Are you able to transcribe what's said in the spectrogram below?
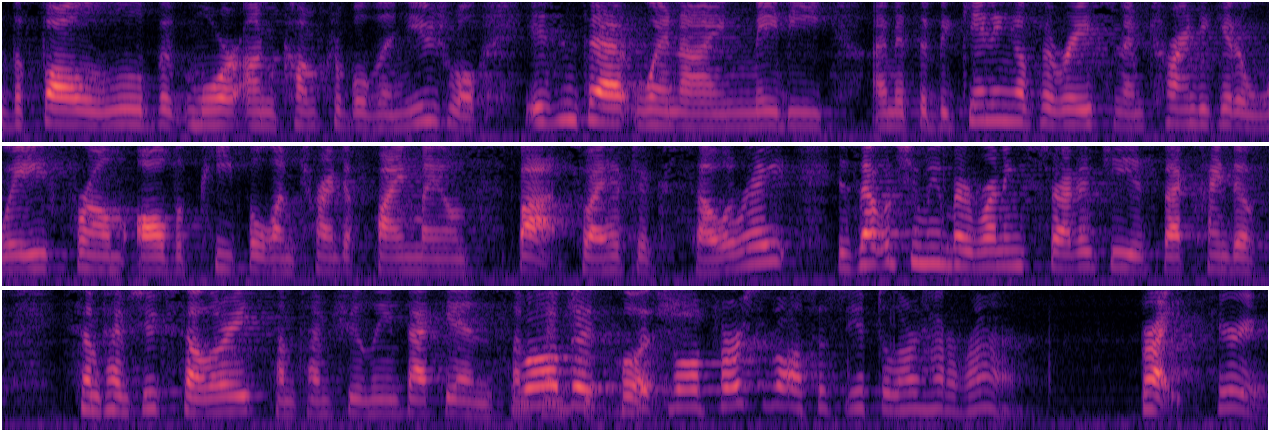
the fall a little bit more uncomfortable than usual, isn't that when I'm maybe I'm at the beginning of the race and I'm trying to get away from all the people, I'm trying to find my own spot, so I have to accelerate? Is that what you mean by running strategy? Is that kind of sometimes you accelerate, sometimes you lean back in, sometimes well, you push? but- well, first of all, it's just you have to learn how to run. right. Period.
